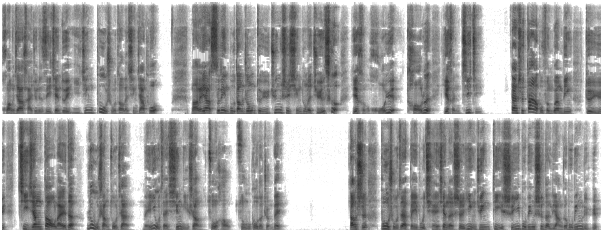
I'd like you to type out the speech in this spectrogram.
皇家海军的 Z 舰队已经部署到了新加坡。马来亚司令部当中对于军事行动的决策也很活跃，讨论也很积极，但是大部分官兵对于即将到来的陆上作战没有在心理上做好足够的准备。当时部署在北部前线的是印军第十一步兵师的两个步兵旅，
